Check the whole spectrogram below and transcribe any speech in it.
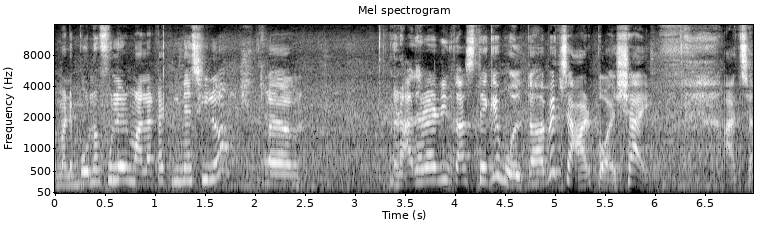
মানে বনফুলের মালাটা কিনেছিল? রাধারানীর কাছ থেকে বলতে হবে, চার পয়সায়। আচ্ছা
